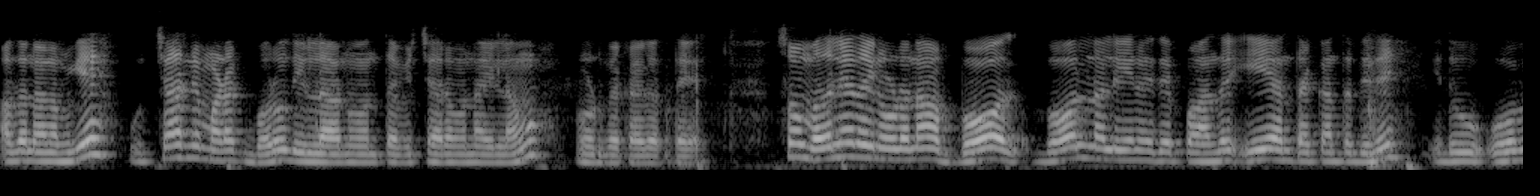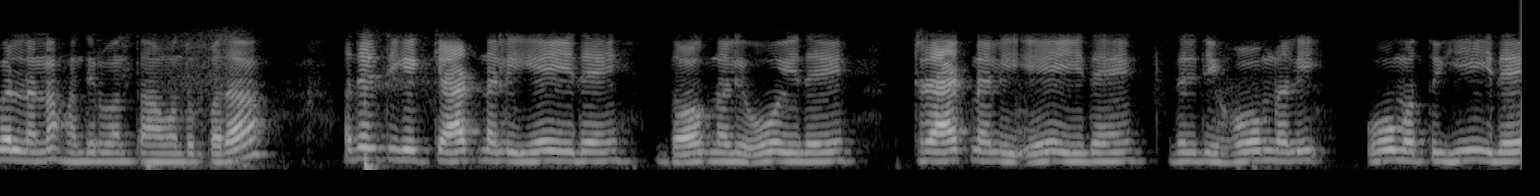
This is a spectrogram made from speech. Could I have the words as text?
ಅದನ್ನು ನಮಗೆ ಉಚ್ಚಾರಣೆ ಮಾಡೋಕ್ಕೆ ಬರೋದಿಲ್ಲ ಅನ್ನುವಂಥ ವಿಚಾರವನ್ನು ಇಲ್ಲಿ ನಾವು ನೋಡಬೇಕಾಗತ್ತೆ. ಸೊ, ಮೊದಲನೇದಾಗಿ ನೋಡೋಣ, ಬಾಲ್. ಬಾಲ್ನಲ್ಲಿ ಏನಿದೆಪ್ಪ ಅಂದರೆ ಎ ಅಂತಕ್ಕಂಥದ್ದಿದೆ. ಇದು ಓವೆಲ್ಲನ್ನು ಹೊಂದಿರುವಂತಹ ಒಂದು ಪದ. ಅದೇ ರೀತಿಗೆ ಕ್ಯಾಟ್ನಲ್ಲಿ ಎ ಇದೆ, ಡಾಗ್ನಲ್ಲಿ ಓ ಇದೆ ಟ್ರ್ಯಾಕ್ನಲ್ಲಿ ಎ ಇದೆ, ಅದೇ ರೀತಿ ಹೋಮ್ನಲ್ಲಿ ಓ ಮತ್ತು ಇ ಇದೆ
